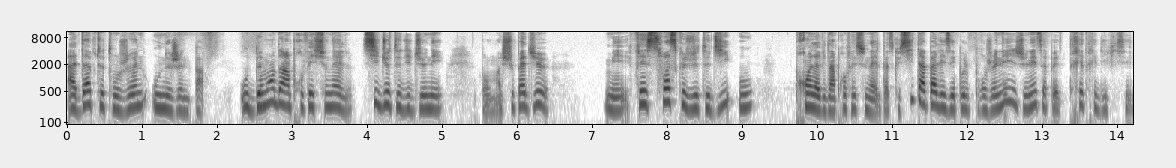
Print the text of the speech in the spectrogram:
adapte ton jeûne ou ne jeûne pas. Ou demande à un professionnel. Si Dieu te dit de jeûner, bon, moi je suis pas Dieu, mais fais soit ce que je te dis ou prends l'avis d'un professionnel. Parce que si tu n'as pas les épaules pour jeûner, jeûner ça peut être très très difficile.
